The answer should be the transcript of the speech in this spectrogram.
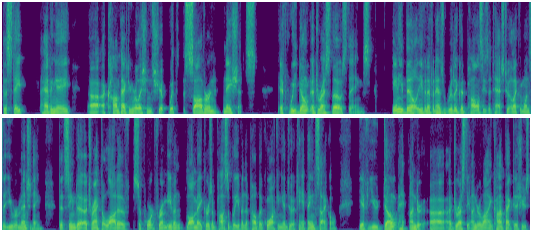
the state having a uh, a compacting relationship with sovereign nations. If we don't address those things any bill even if it has really good policies attached to it like the ones that you were mentioning that seem to attract a lot of support from even lawmakers and possibly even the public walking into a campaign cycle if you don't under uh, address the underlying compact issues,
